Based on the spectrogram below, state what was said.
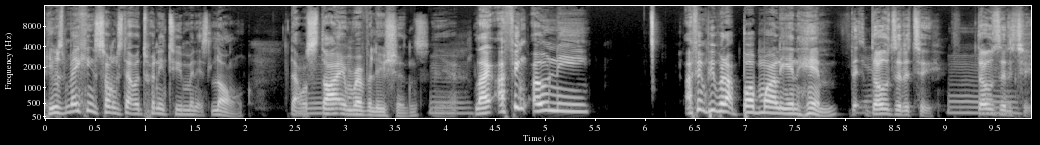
He was making songs that were 22 minutes long, that were starting revolutions. Mm. Like I think only, I think people like Bob Marley and him. Th- Those are the two. Those are the two.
